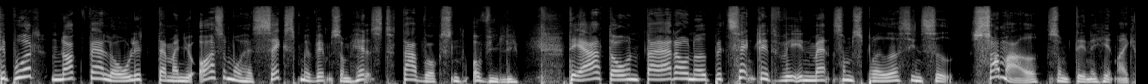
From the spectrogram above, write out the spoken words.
det burde nok være lovligt, da man jo også må have sex med hvem som helst, der er voksen og villig. Det er dog, der er dog noget betænkeligt ved en mand, som spreder sin sæd så meget som denne Henrik.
